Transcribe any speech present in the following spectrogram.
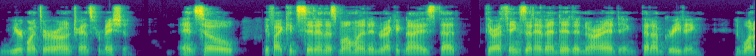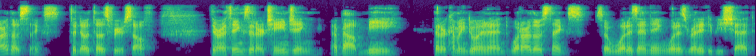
we are going through our own transformation. And so, if I can sit in this moment and recognize that there are things that have ended and are ending that I'm grieving, and what are those things? To note those for yourself. There are things that are changing about me that are coming to an end. What are those things? So, what is ending? What is ready to be shed?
